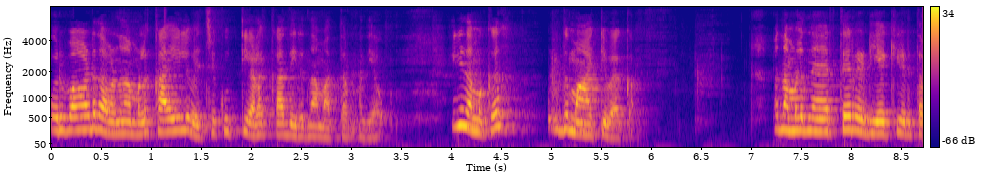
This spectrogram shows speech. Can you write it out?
ഒരുപാട് തവണ നമ്മൾ കയ്യിൽ വെച്ച് കുത്തി ഇളക്കാതിരുന്നാൽ മാത്രം മതിയാവും. ഇനി നമുക്ക് ഇത് മാറ്റി വെക്കാം. അപ്പം നമ്മൾ നേരത്തെ റെഡിയാക്കി എടുത്ത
